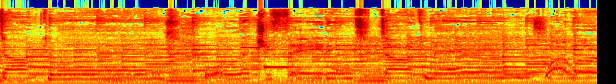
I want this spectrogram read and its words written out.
Darkness. Won't let you fade into darkness. Why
